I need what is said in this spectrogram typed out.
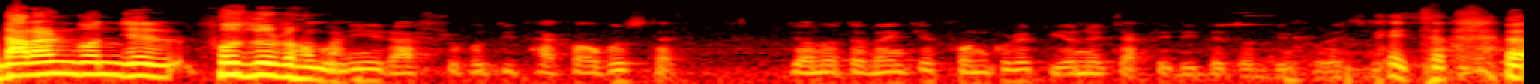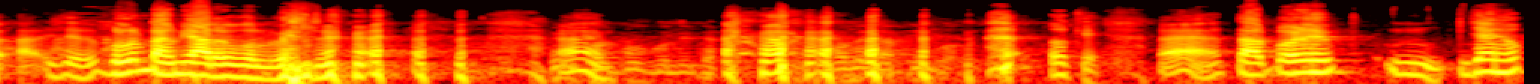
নারায়ণগঞ্জের ফজলুর রহমান রাষ্ট্রপতি থাকা অবস্থায় জনতা ব্যাংকে ফোন করে পিয়নের চাকরি দিতে তদবির করেছে বললাম না উনি আরও বলবেন। হ্যাঁ। ওকে হ্যাঁ তারপরে যাই হোক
